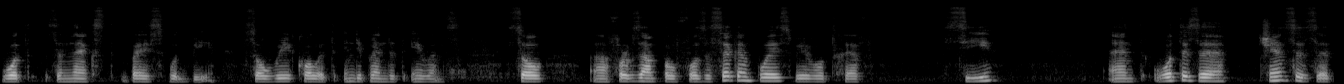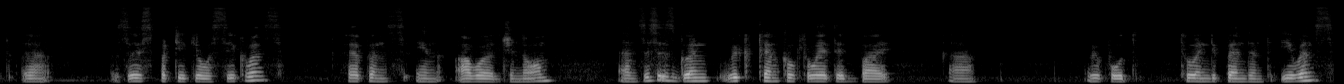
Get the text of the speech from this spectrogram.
what the next base would be. So we call it independent events. So, uh, for example, for the second place, we would have C. And what is the chances that uh, this particular sequence happens in our genome? And this is going, we can calculate it by uh, we put two independent events.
